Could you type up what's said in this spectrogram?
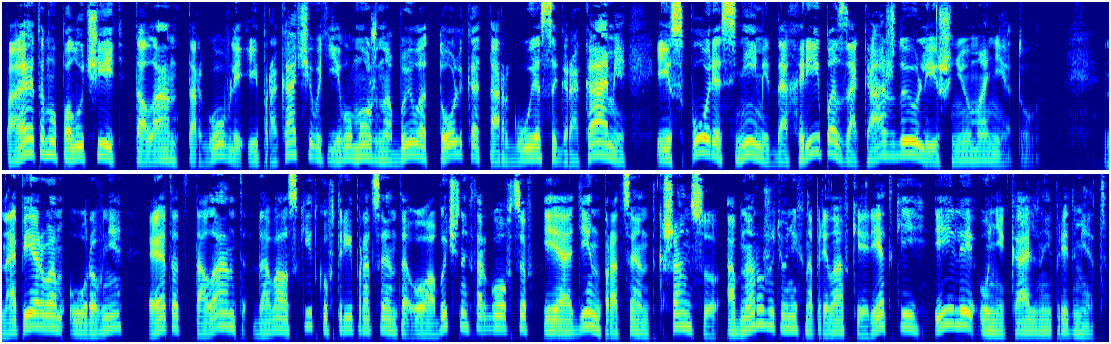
Поэтому получить талант торговли и прокачивать его можно было только торгуя с игроками и споря с ними до хрипа за каждую лишнюю монету. На первом уровне этот талант давал скидку в 3% у обычных торговцев и 1% к шансу обнаружить у них на прилавке редкий или уникальный предмет.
